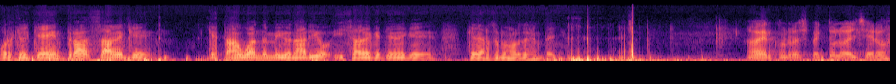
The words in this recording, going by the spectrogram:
porque el que entra sabe que, está jugando en millonario y sabe que tiene que, dar su mejor desempeño. A ver, con respecto a lo del cero,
